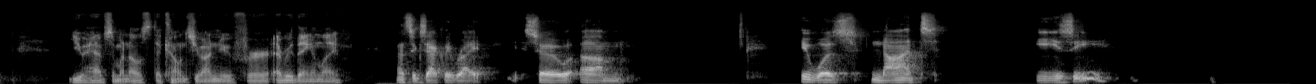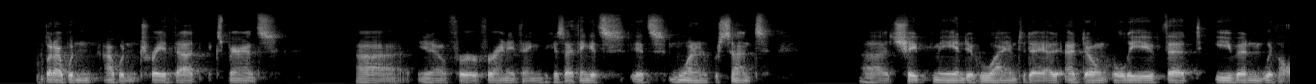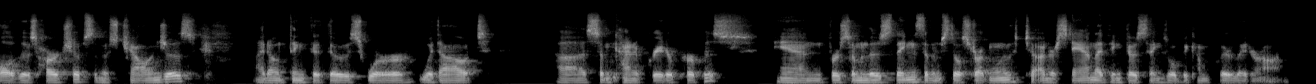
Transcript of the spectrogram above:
you have someone else that counts you on you for everything in life. That's exactly right. So um, it was not easy but I wouldn't I wouldn't trade that experience, uh, you know, for for anything because I think it's it's 100 uh, percent shaped me into who I am today. I, I, don't believe that even with all of those hardships and those challenges, I don't think that those were without uh, some kind of greater purpose. And for some of those things that I'm still struggling with to understand, I think those things will become clear later on.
